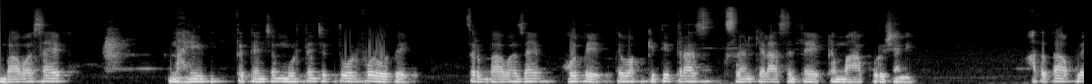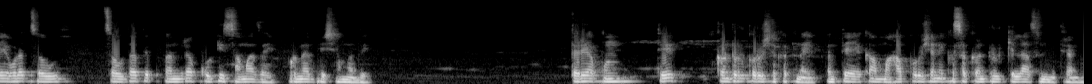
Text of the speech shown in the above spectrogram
बाबासाहेब नाही तर त्यांच्या मूर्त्यांचे तोडफोड होते. जर बाबासाहेब होते तेव्हा किती त्रास सहन केला असेल त्या एकट्या महापुरुषाने? आता तर आपला एवढा चौ चौदा ते पंधरा कोटी समाज आहे पूर्ण देशामध्ये. तरी आपण ते कंट्रोल करू शकत नाही. पण ते एका महापुरुषाने कसं कंट्रोल केलं असेल मित्रांनो?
